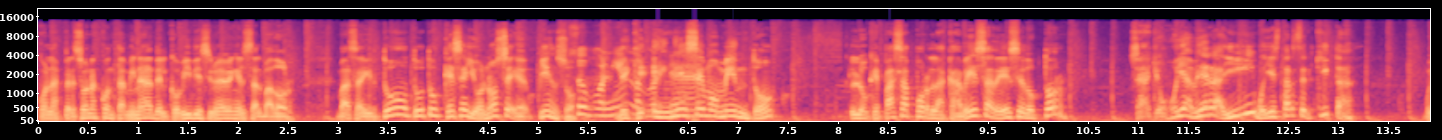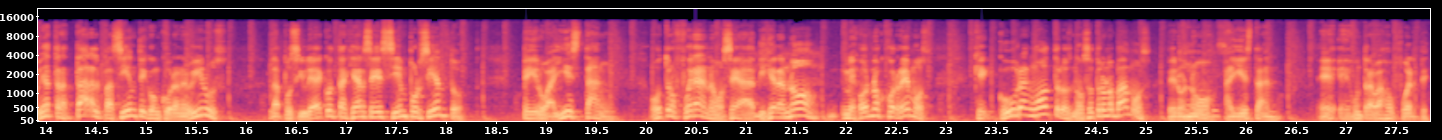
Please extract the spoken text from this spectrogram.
con las personas contaminadas del COVID-19 en El Salvador? vas a ir tú, tú, tú, qué sé yo, no sé, pienso. de que en ese momento lo que pasa por la cabeza de ese doctor. O sea, yo voy a ver ahí, voy a estar cerquita. Voy a tratar al paciente con coronavirus. La posibilidad de contagiarse es 100%. Pero ahí están. Otros fueran, o sea, dijeran, no, mejor nos corremos que cubran otros, nosotros nos vamos, pero no, ahí están. Es, un trabajo fuerte.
